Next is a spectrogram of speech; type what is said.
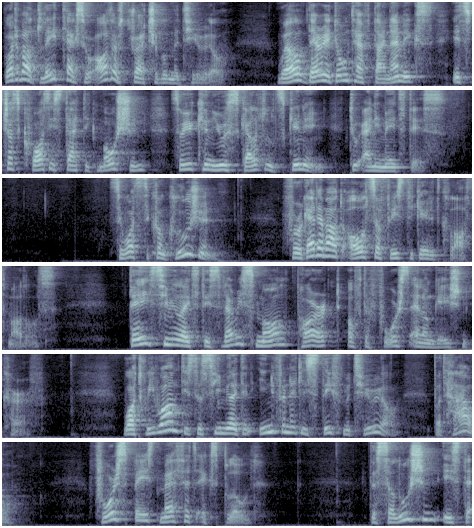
What about latex or other stretchable material? Well, there you don't have dynamics, it's just quasi-static motion, so you can use skeletal skinning to animate this. So what's the conclusion? Forget about all sophisticated cloth models. They simulate this very small part of the force elongation curve. What we want is to simulate an infinitely stiff material. But how? Force-based methods explode. The solution is the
